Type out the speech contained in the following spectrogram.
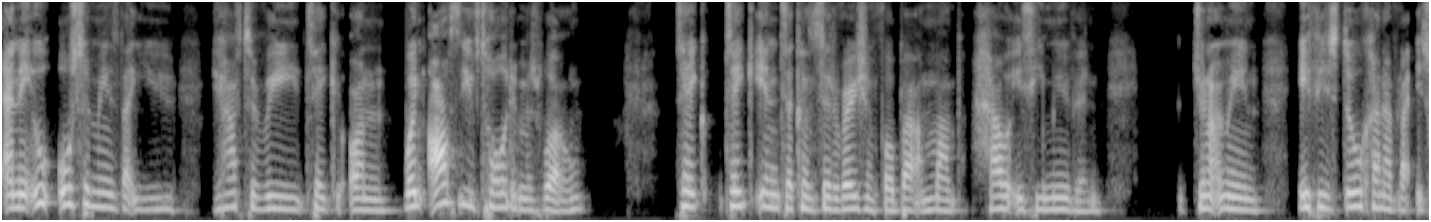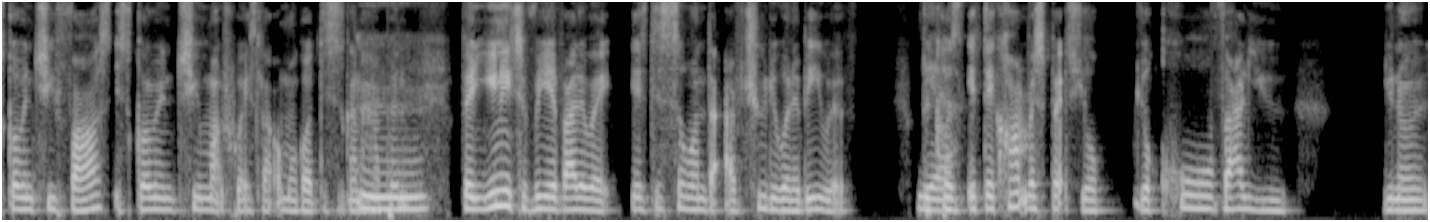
and it also means that you you have to really take it on when after you've told him as well. Take take into consideration for about a month. How is he moving? Do you know what I mean? If he's still kind of like it's going too fast, it's going too much where it's like, oh my God, this is gonna happen, Mm, then you need to reevaluate, is this someone that I truly want to be with? yeah. Because if they can't respect your your core value, you know,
